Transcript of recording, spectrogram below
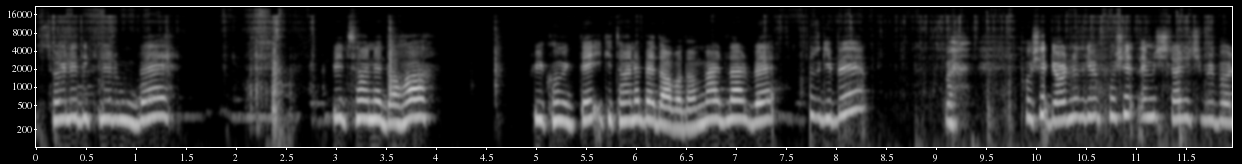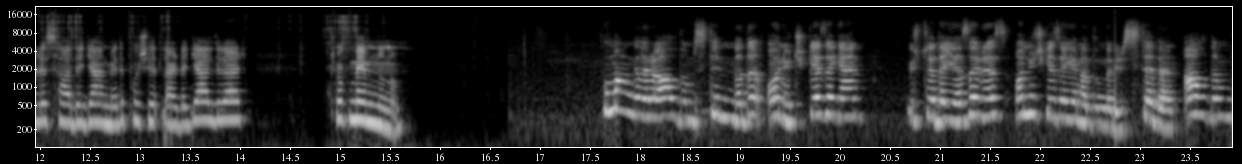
Söylediklerim ve bir tane daha Free Comic Day iki tane bedavadan verdiler ve gibi poşet gördüğünüz gibi poşetlemişler. Hiçbir böyle sade gelmedi. Poşetler de geldiler. Çok memnunum. Bu mangaları aldığım sitenin adı 13 Gezegen. Üstte de yazarız. 13 Gezegen adında bir siteden aldım.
